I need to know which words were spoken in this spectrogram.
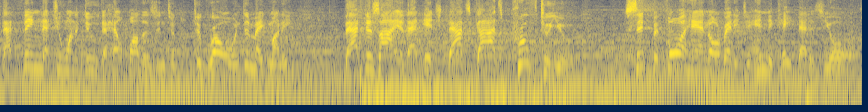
that thing that you want to do to help others and to, to grow and to make money, that desire, that itch, that's God's proof to you. Sent beforehand already to indicate that it's yours.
